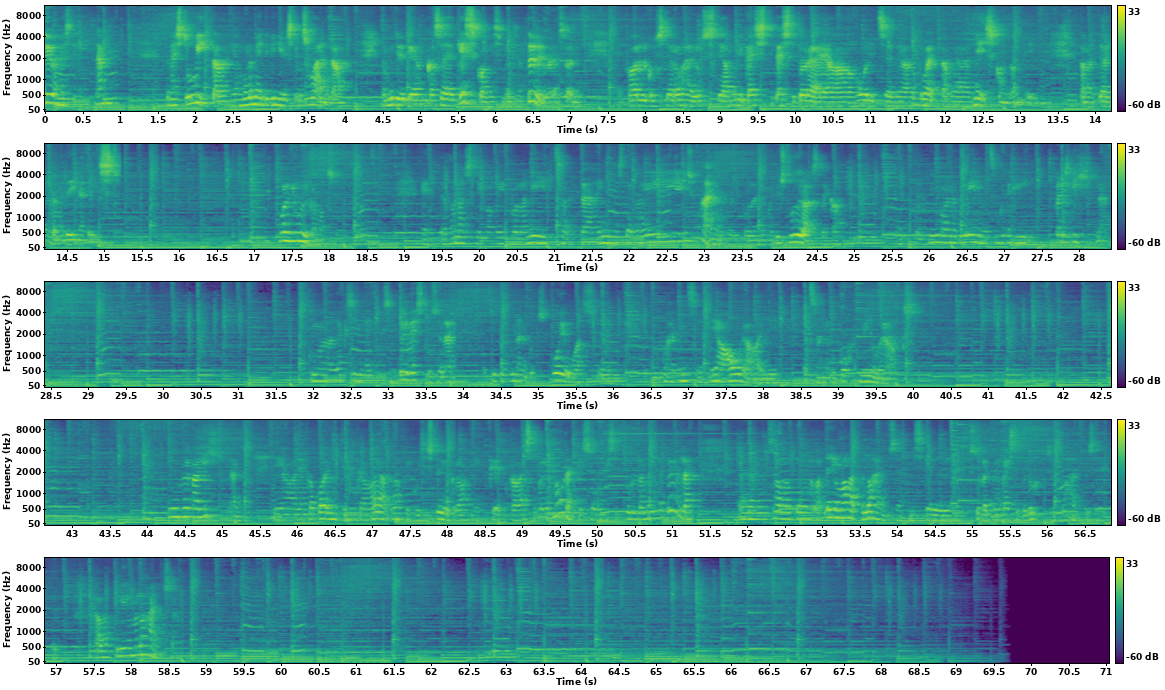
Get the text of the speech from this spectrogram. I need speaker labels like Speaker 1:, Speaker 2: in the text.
Speaker 1: töö on hästi lihtne, ta on hästi huvitav ja mulle meeldib inimestega suhelda. ja muidugi on ka see keskkond, mis meil seal töö juures on, et valgust ja rohelust ja muidugi hästi-hästi tore ja hoolitsev ja toetav meeskond on meil. et alati aitame teineteist. mul on julgemaks muutunud, et vanasti ma võib-olla nii lihtsalt inimestega ei, ei suhelnud võib-olla niimoodi just võõrastega. et nüüd ma olen nagu leidnud, et see on kuidagi päris lihtne kui ma läksin näiteks töövestlusele, et sihuke tunne nagu üks koju astuda, et ma kohe tundsin, et hea aura oli, et see on nagu koht minu jaoks. see on väga lihtne ja, ja ka paindlik ajagraafik või siis töögraafik, et ka hästi paljud noored, kes sooviksid tulla meile tööle, saavad, leiame alati lahenduse, mis kell tuleks, meil on ka hästi palju õhtuseid vahetusi, et alati leiame lahenduse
